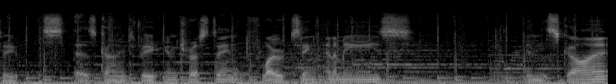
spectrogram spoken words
This is going to be interesting. Floating enemies in the sky.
